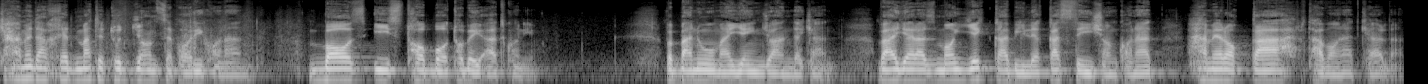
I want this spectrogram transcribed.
که همه در خدمت تو جان سپاری کنند. باز ایست تا با تو بیعت کنیم. و بنو امیه اینجا اندکند و اگر از ما یک قبیله قصد ایشان کند همه را قهر تواند کردن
